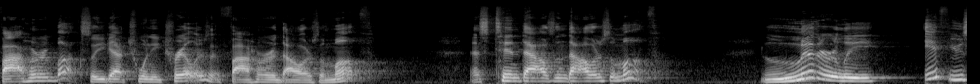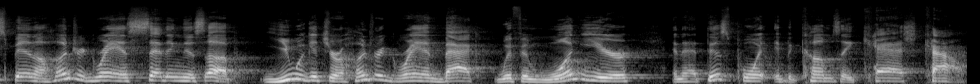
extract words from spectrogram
500 bucks. So you got 20 trailers at $500 a month. That's $10,000 a month. Literally, if you spend a hundred grand setting this up, you would get your hundred grand back within one year and at this point, it becomes a cash cow.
